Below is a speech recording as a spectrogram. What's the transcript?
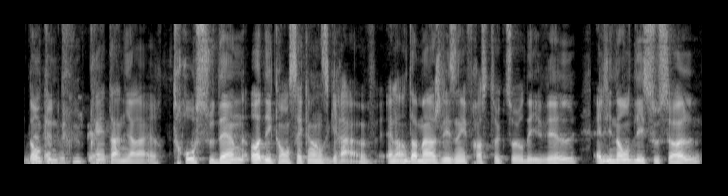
Donc, une crue printanière trop soudaine a des conséquences graves. Elle endommage les infrastructures des villes, elle inonde les sous-sols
